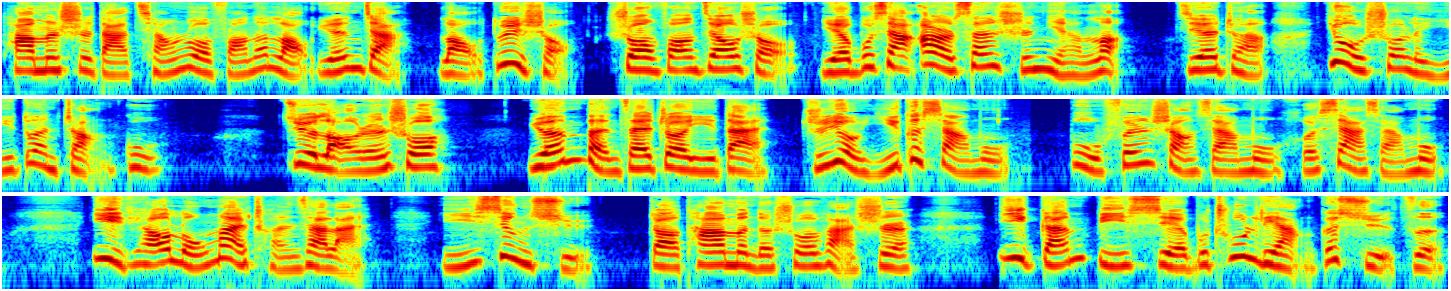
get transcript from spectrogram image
他们是打强弱房的老冤家、老对手，双方交手也不下二三十年了。接着又说了一段掌故。据老人说，原本在这一带只有一个夏目，不分上下目和下下目，一条龙脉传下来，一姓许。照他们的说法是，一杆笔写不出两个许字。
